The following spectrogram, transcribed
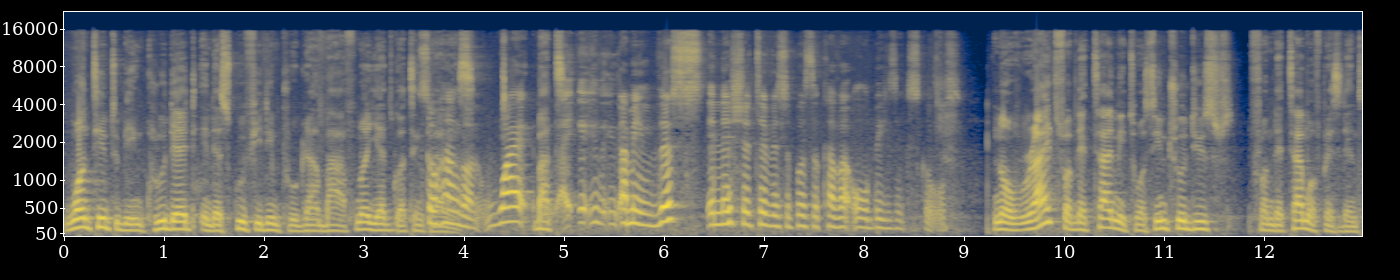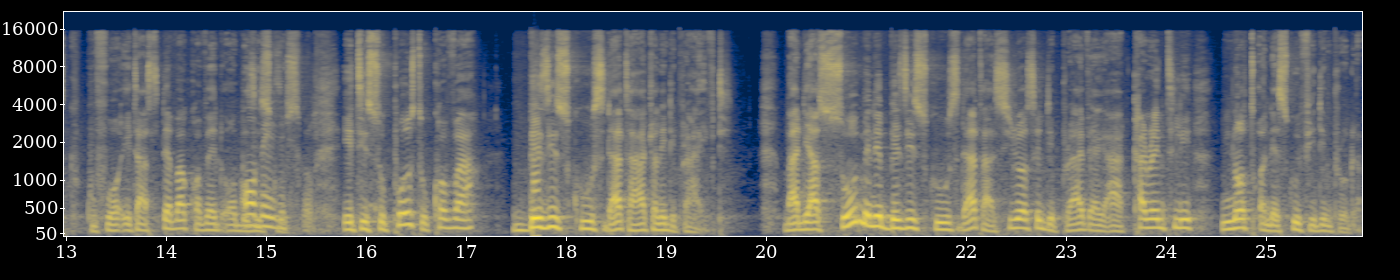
wanting to be included in the school feeding program, but I've not yet gotten So hang on. Why? But- I, I mean, this initiative is supposed to cover all basic schools. No, right from the time it was introduced, from the time of President Kufuor, it has never covered all basic, All basic schools. schools. It is supposed to cover basic schools that are actually deprived. But there are so many basic schools that are seriously deprived and are currently not on the school feeding program.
